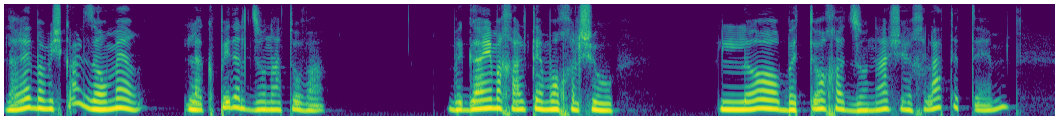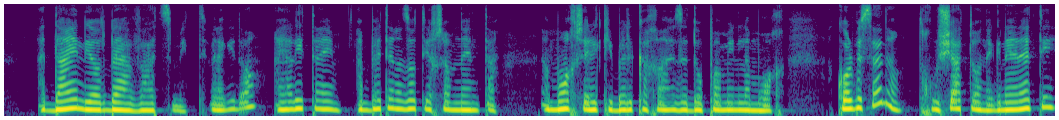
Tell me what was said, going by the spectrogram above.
לרדת במשקל זה אומר להקפיד על תזונה טובה, וגם אם אכלתם אוכל שהוא לא בתוך התזונה שהחלטתם, עדיין להיות באהבה עצמית, ולהגיד, או, oh, היה לי טעים, הבטן הזאת עכשיו נהנתה. המוח שלי קיבל ככה איזה דופמין למוח. הכל בסדר, תחושת עונג, נהניתי,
